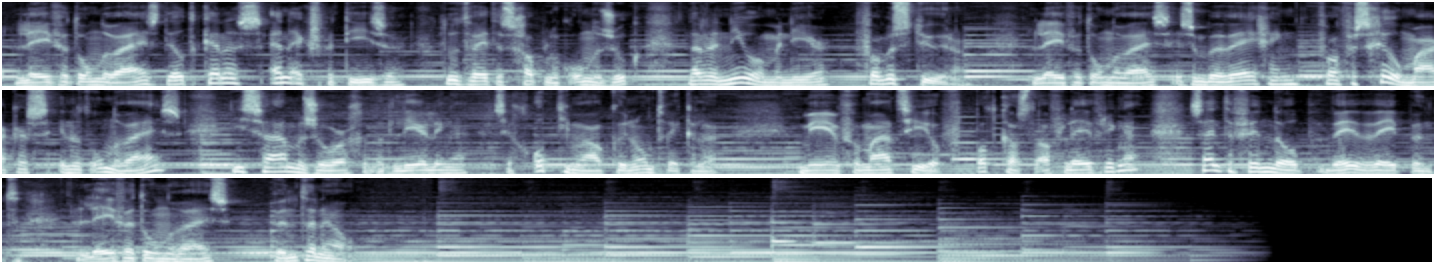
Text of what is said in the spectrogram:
Het onderwijs deelt kennis en expertise, doet wetenschappelijk onderzoek naar een nieuwe manier van besturen. Het onderwijs is een beweging van verschilmakers in het onderwijs die samen zorgen dat leerlingen zich optimaal kunnen ontwikkelen. Meer informatie of podcastafleveringen zijn te vinden op www.leefhetonderwijs.nl.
